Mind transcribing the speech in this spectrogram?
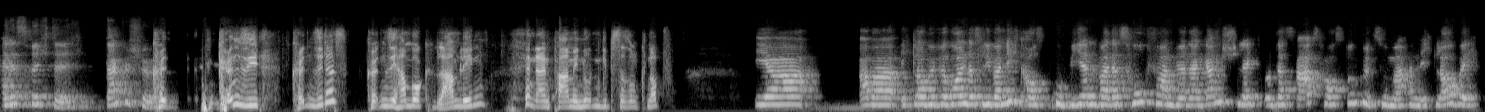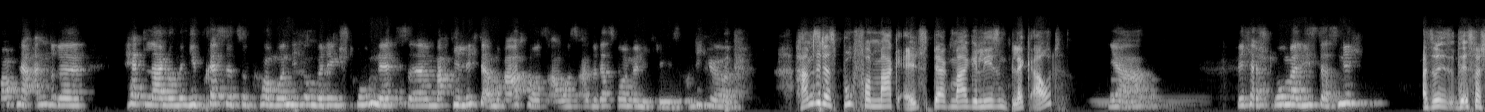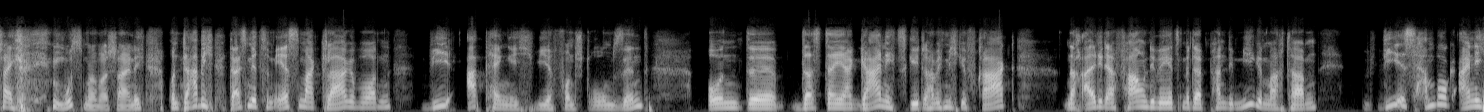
Alles richtig. Dankeschön. Kön können Sie, könnten Sie das? Könnten Sie Hamburg lahmlegen? In ein paar Minuten gibt es da so einen Knopf? Ja, aber ich glaube, wir wollen das lieber nicht ausprobieren, weil das Hochfahren wäre dann ganz schlecht und das Rathaus dunkel zu machen. Ich glaube, ich brauche eine andere Headline, um in die Presse zu kommen und nicht unbedingt Stromnetz äh, macht die Lichter im Rathaus aus. Also das wollen wir nicht lesen und nicht hören. Haben Sie das Buch von Mark Ellsberg mal gelesen, Blackout? Ja. Welcher Stromer liest das nicht? Also ist wahrscheinlich, muss man wahrscheinlich. Und da habe ich, da ist mir zum ersten Mal klar geworden, wie abhängig wir von Strom sind und äh, dass da ja gar nichts geht. Da habe ich mich gefragt, nach all den Erfahrungen, die wir jetzt mit der Pandemie gemacht haben, wie ist Hamburg eigentlich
